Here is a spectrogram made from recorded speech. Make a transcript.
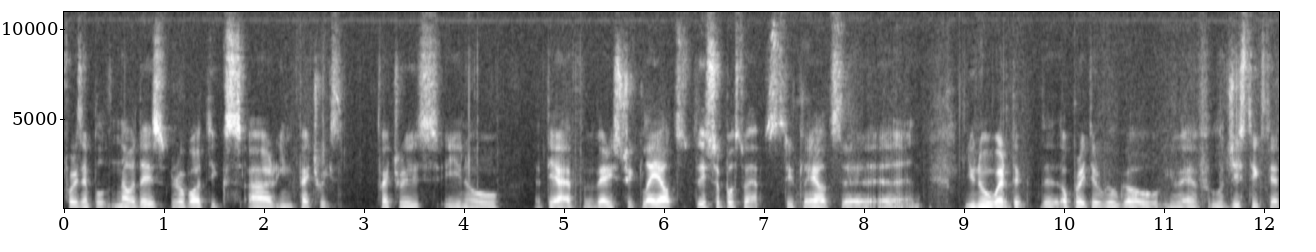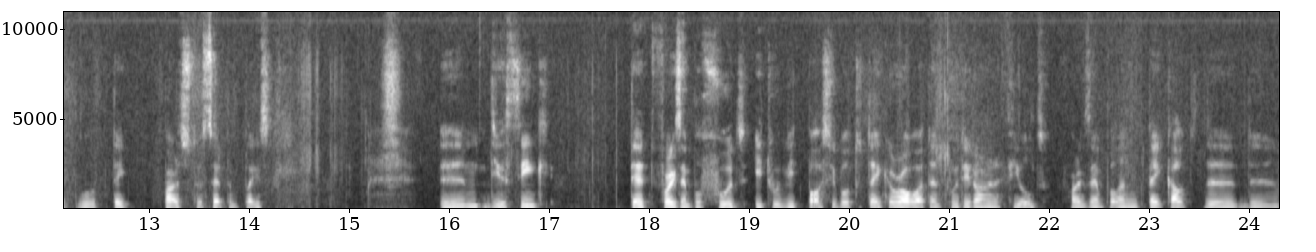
For example, nowadays robotics are in factories. Factories, you know, they have very strict layouts. They're supposed to have strict layouts. Uh, uh, you know where the, the operator will go. You have logistics that will take parts to a certain place. Um, do you think that, for example, food, it would be possible to take a robot and put it on a field, for example, and take out the the,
